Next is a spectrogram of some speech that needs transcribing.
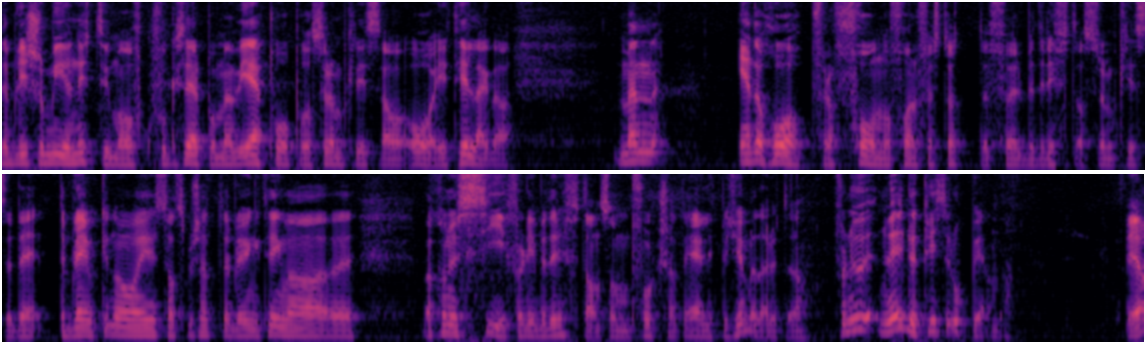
det blir så mye nytt vi må fokusere på. Men vi er på på strømkrisa òg i tillegg, da. Men er det håp for å få noen form for støtte for bedrifter og strømkrise? Det, det, ble jo ikke noe i statsbudsjettet, det ble jo ingenting. Hva, hva kan du si for de bedriftene som fortsatt er litt bekymra der ute? da? For nå er det jo priser opp igjen, da. Ja,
